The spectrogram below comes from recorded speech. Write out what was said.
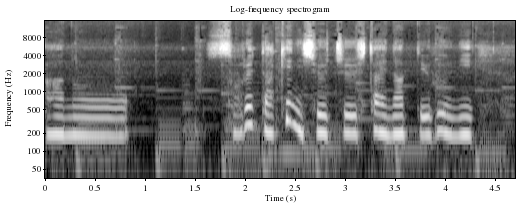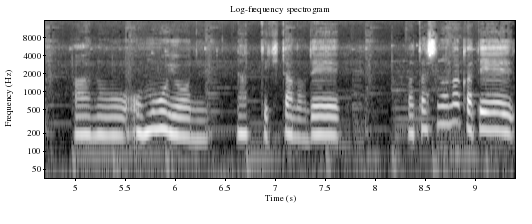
あのそれだけに集中したいなっていうふうにあの思うようになってきたので私の中で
